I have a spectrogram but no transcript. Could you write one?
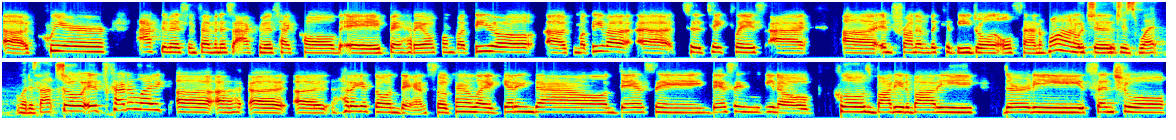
uh, queer activists and feminist activists had called a perreo combativo uh, combativa uh, to take place at uh, in front of the cathedral in Old San Juan, which, which, is which is what what is that? So it's kind of like a, a, a, reggaeton dance. So kind of like getting down, dancing, dancing, you know, clothes body to body, dirty, sensual,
